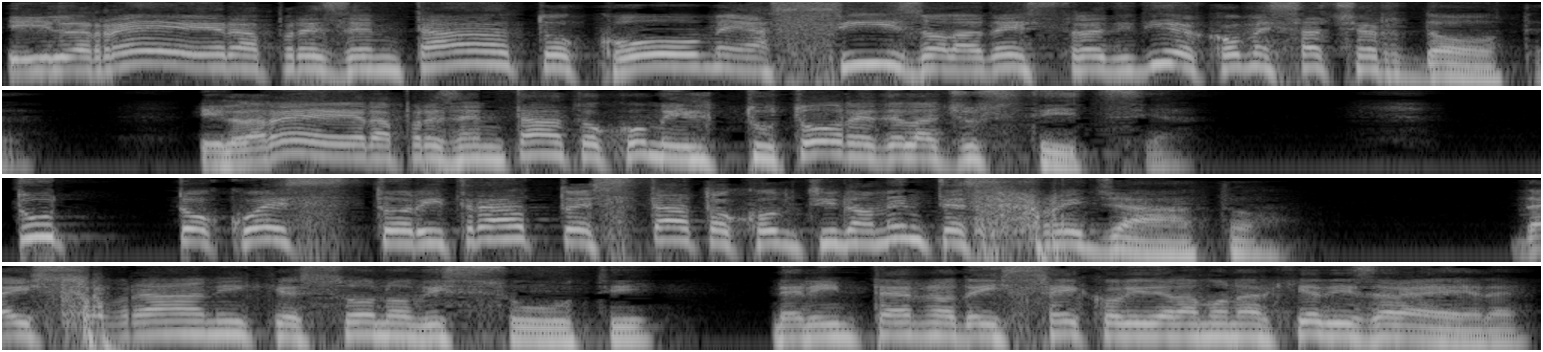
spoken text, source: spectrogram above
Il re era presentato come assiso alla destra di Dio e come sacerdote. Il re era presentato come il tutore della giustizia. Tutto questo ritratto è stato continuamente sfregiato dai sovrani che sono vissuti nell'interno dei secoli della monarchia di Israele,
